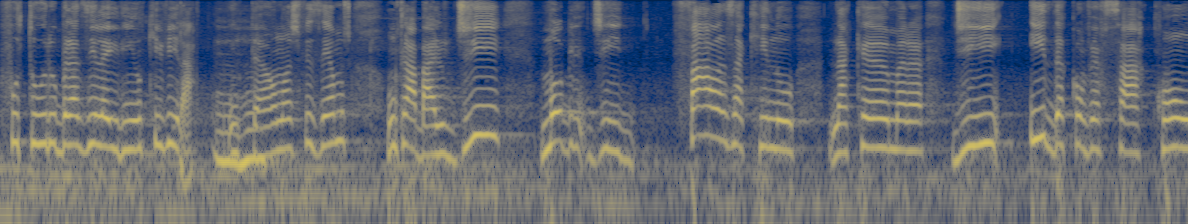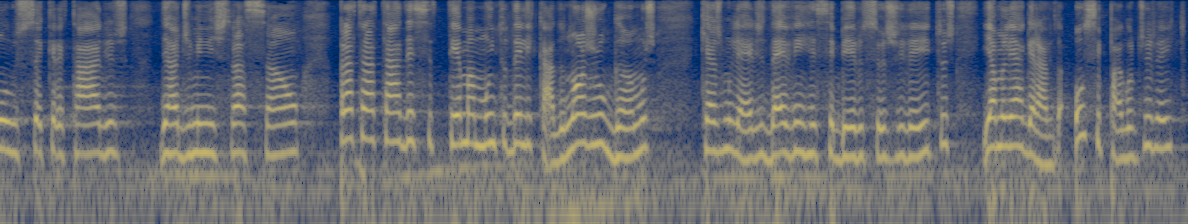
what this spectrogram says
futuro brasileirinho que virá. Uhum. Então, nós fizemos um trabalho de, de falas aqui no, na Câmara, de ida conversar com os secretários de administração para tratar desse tema muito delicado. Nós julgamos que as mulheres devem receber os seus direitos e a mulher grávida ou se paga o direito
